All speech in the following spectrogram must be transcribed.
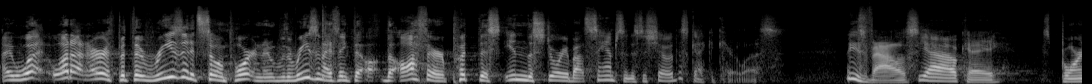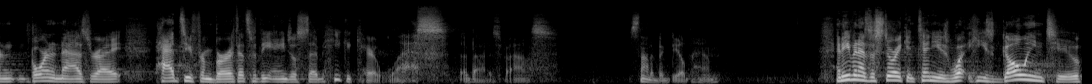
I, what, what on earth? But the reason it's so important and the reason I think that the author put this in the story about Samson is to show this guy could care less. These vows, yeah, okay. He's born, born a Nazarite, had to from birth. That's what the angel said, but he could care less about his vows. It's not a big deal to him. And even as the story continues, what he's going to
